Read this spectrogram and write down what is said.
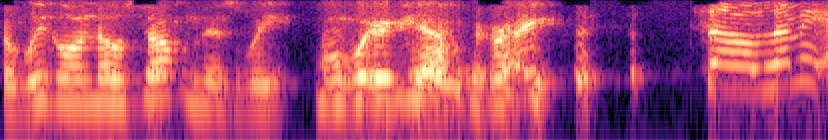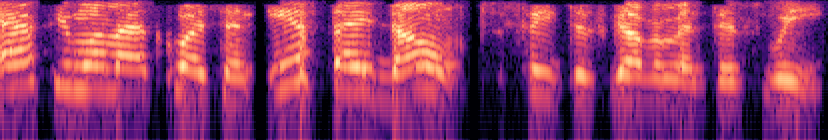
So we're gonna know something this week, one way or the other, right? So let me ask you one last question. If they don't seat this government this week,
